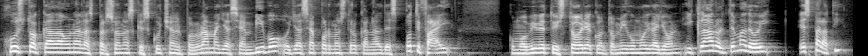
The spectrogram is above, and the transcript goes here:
justo a cada una de las personas que escuchan el programa, ya sea en vivo o ya sea por nuestro canal de Spotify, como Vive tu historia con tu amigo Moy Gallón. Y claro, el tema de hoy es para ti.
